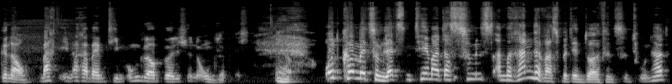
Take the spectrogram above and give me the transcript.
genau, macht ihn nachher beim Team unglaubwürdig und unglücklich. Ja. Und kommen wir zum letzten Thema, das zumindest am Rande was mit den Dolphins zu tun hat,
